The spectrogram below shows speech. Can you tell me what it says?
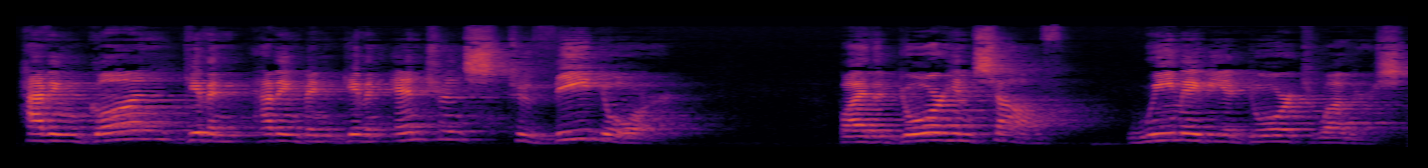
Having gone, given, having been given entrance to the door, by the door himself, we may be a door to others.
